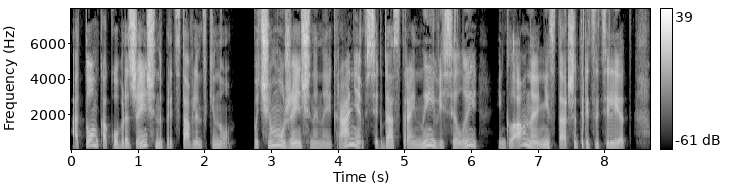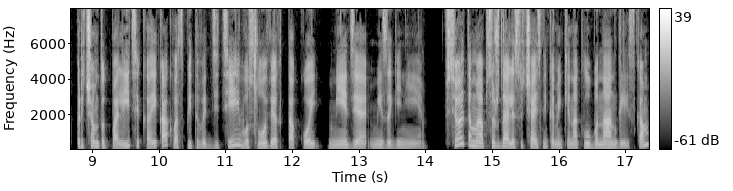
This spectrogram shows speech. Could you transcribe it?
о том, как образ женщины представлен в кино. Почему женщины на экране всегда стройны, веселы и, главное, не старше 30 лет? Причем тут политика и как воспитывать детей в условиях такой медиа-мизогинии? Все это мы обсуждали с участниками киноклуба на английском,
